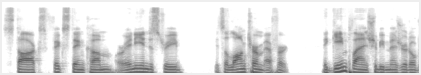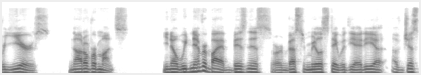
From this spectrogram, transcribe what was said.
stocks, fixed income, or any industry, it's a long term effort. The game plan should be measured over years, not over months you know, we'd never buy a business or invest in real estate with the idea of just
